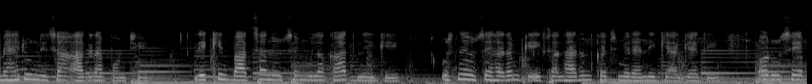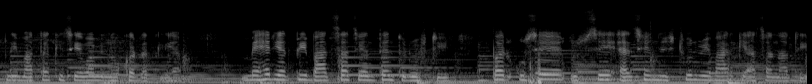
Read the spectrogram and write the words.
मेहरू निशा आगरा पहुँची, लेकिन बादशाह ने उससे मुलाकात नहीं की। उसने उसे हरम के एक साधारण कच्छ में रहने की आज्ञा दी और उसे अपनी माता की सेवा में नौकर रख लिया। मेहर यद्यपि बादशाह से अत्यंत रुष्ट थी पर उसे, उससे ऐसे निष्ठुर व्यवहार की आशा न थी।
